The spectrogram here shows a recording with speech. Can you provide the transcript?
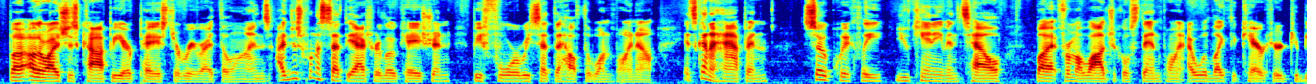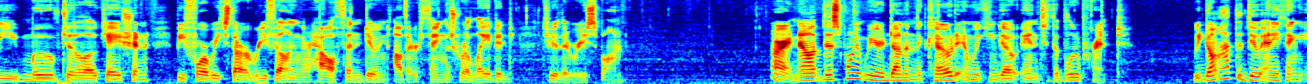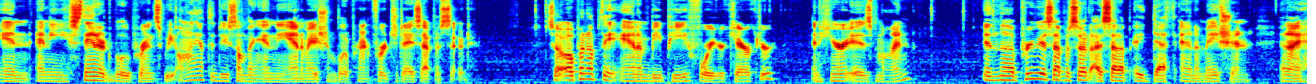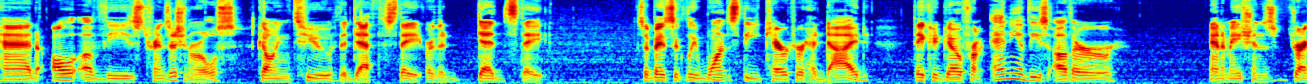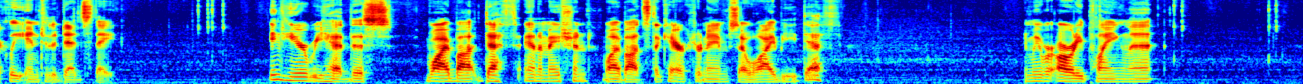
But otherwise, just copy or paste or rewrite the lines. I just want to set the actor location before we set the health to 1.0. It's going to happen so quickly you can't even tell but from a logical standpoint, I would like the character to be moved to the location before we start refilling their health and doing other things related to the respawn. Alright, now at this point we are done in the code and we can go into the blueprint. We don't have to do anything in any standard blueprints, we only have to do something in the animation blueprint for today's episode. So open up the anim BP for your character, and here is mine. In the previous episode, I set up a death animation, and I had all of these transition rules going to the death state or the dead state. So basically, once the character had died, they could go from any of these other animations directly into the dead state. In here, we had this Ybot death animation. Ybot's the character name, so YB death. And we were already playing that.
